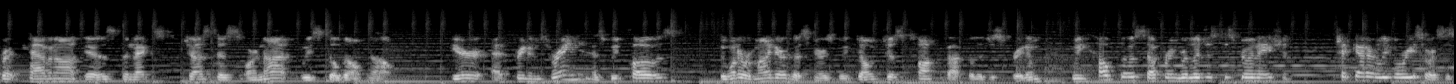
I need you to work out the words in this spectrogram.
Brett Kavanaugh is the next justice or not, we still don't know. Here at Freedom's Ring, as we close, we want to remind our listeners we don't just talk about religious freedom, we help those suffering religious discrimination. Check out our legal resources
